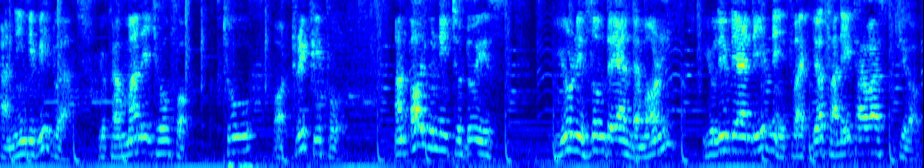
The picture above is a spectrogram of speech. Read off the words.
an individual. You can manage home for two or three people. And all you need to do is you resume there in the morning, you leave there in the evening. It's like just an eight hours job.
